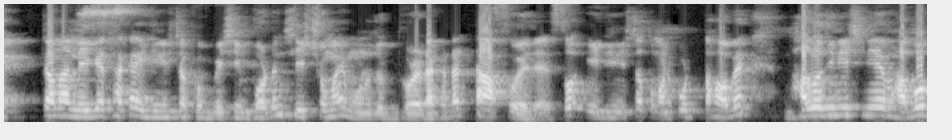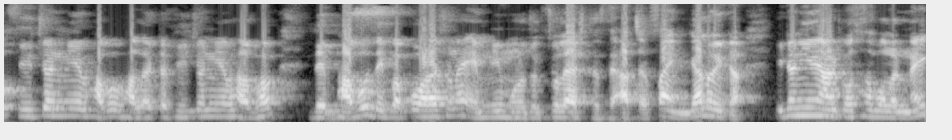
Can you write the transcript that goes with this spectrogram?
একটানা লেগে থাকা এই জিনিসটা খুব বেশি ইম্পর্টেন্ট সেই সময় মনোযোগ ধরে রাখাটা টাফ হয়ে যায়। সো এই জিনিসটা তোমার করতে হবে। ভালো জিনিস নিয়ে ভাবো ফিউচার নিয়ে ভাবো, ভালো একটা ফিউচার নিয়ে ভাবো দেখ ভাবো, দেখবা পড়াশোনা এমনি মনোযোগ চলে আসতেছে। আচ্ছা ফাইন গেল এটা। এটা নিয়ে আর কথা বলার নাই।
